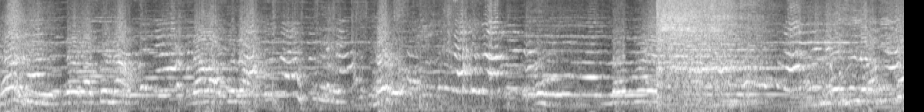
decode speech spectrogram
ना ना ना ना ना ना ना ना ना से लड़की को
